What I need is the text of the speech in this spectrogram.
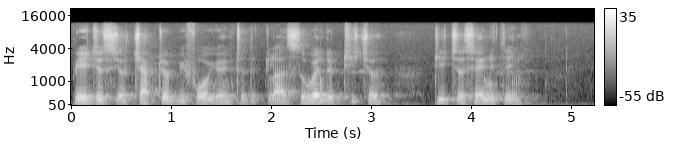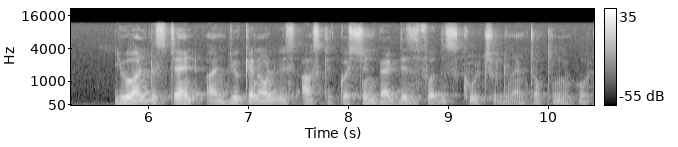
pages, your chapter before you enter the class. So when the teacher teaches anything, you understand and you can always ask a question back. This is for the school children I'm talking about.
